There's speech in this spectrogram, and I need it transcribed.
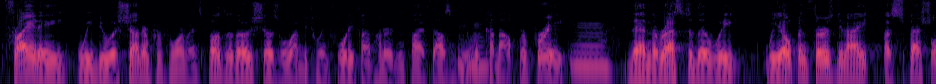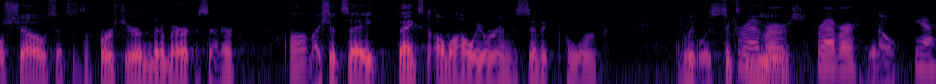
Friday, we do a shutter performance. Both of those shows will have between 4,500 and 5,000 people that come out for free. Mm. Then the rest of the week, we open Thursday night a special show since it's the first year in the Mid America Center. Um, I should say, thanks to Omaha, we were in the Civic for, I believe it was 60 forever, years. forever. You know, Yeah.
